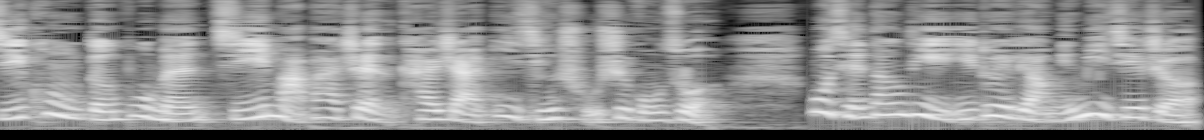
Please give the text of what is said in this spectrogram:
疾控等部门及马坝镇开展疫情处置工作。目前，当地已对两名密接者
